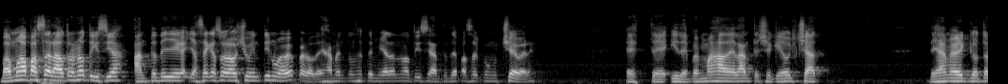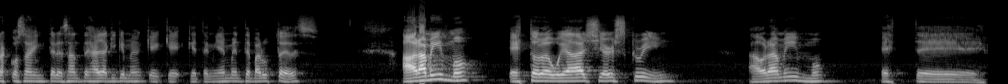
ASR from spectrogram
vamos a pasar a otras noticias. Antes de llegar, ya sé que son las 8.29, pero déjame entonces terminar la noticia antes de pasar con chévere. Este, y después más adelante chequeo el chat. Déjame ver qué otras cosas interesantes hay aquí que, tenía en mente para ustedes. Ahora mismo, esto le voy a dar share screen. Ahora mismo, este.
